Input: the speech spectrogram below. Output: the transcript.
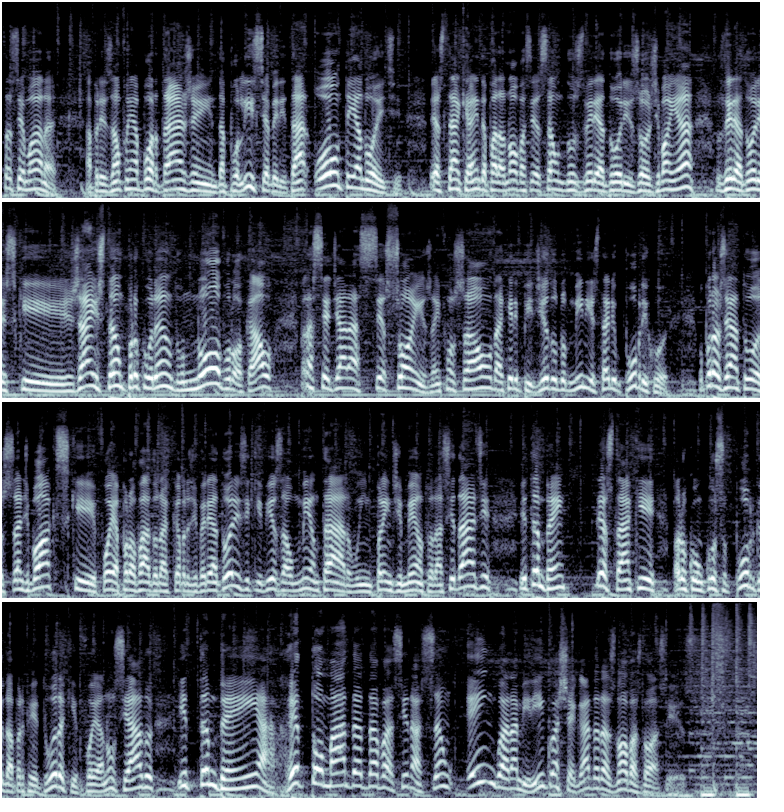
Esta semana, a prisão foi em abordagem da Polícia Militar ontem à noite. Destaque ainda para a nova sessão dos vereadores hoje de manhã. Os vereadores que já estão procurando um novo local para sediar as sessões em função daquele pedido do Ministério Público. O projeto Sandbox, que foi aprovado na Câmara de Vereadores e que visa aumentar o empreendimento na cidade. E também destaque para o concurso público da Prefeitura, que foi anunciado. E também a retomada da vacinação em Guaramirim com a chegada das novas doses.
